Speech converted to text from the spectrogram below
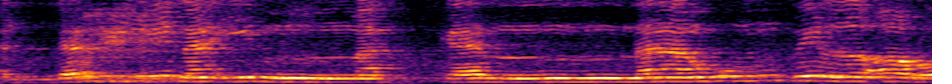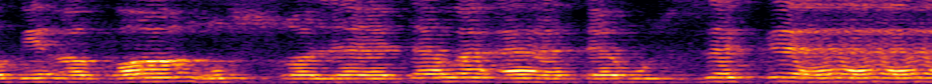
الذين إن مكناهم في الأرض أقاموا الصلاة وآتوا الزكاة.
